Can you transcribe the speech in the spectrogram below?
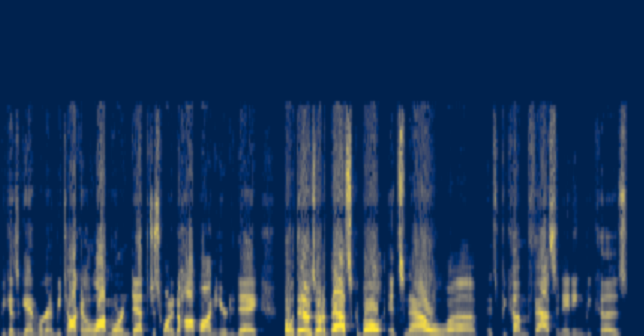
because again, we're going to be talking a lot more in depth. Just wanted to hop on here today. But with Arizona basketball, it's now uh, it's become fascinating because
